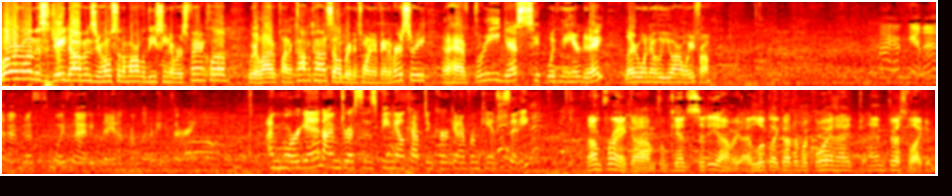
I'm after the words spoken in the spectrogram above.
Hello, everyone. This is Jay Dobbins, your host of the Marvel DC Universe Fan Club. We're live at Planet Comicon celebrating the 20th anniversary, and I have three guests with me here today. Let everyone know who you are and where you're from. Hi, I'm Hannah, and I'm dressed as Poison Ivy today, and I'm from Liberty, Missouri. I'm Morgan. I'm dressed as female Captain Kirk, and I'm from Kansas City. I'm Frank. I'm from Kansas City. I'm, I look like Dr. McCoy, and I am dressed like him.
